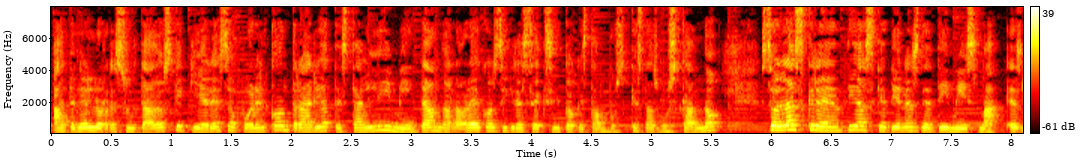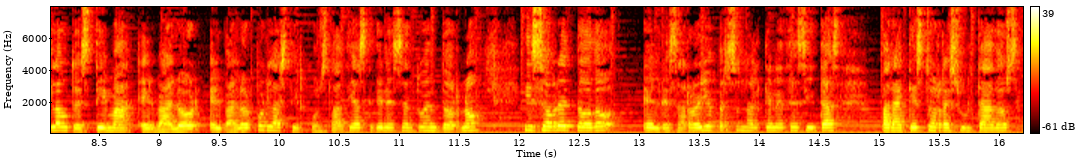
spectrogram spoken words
a tener los resultados que quieres o por el contrario te están limitando a la hora de conseguir ese éxito que, que estás buscando, son las creencias que tienes de ti misma, es la autoestima, el valor, el valor por las circunstancias que tienes en tu entorno y sobre todo el desarrollo personal que necesitas para que estos resultados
